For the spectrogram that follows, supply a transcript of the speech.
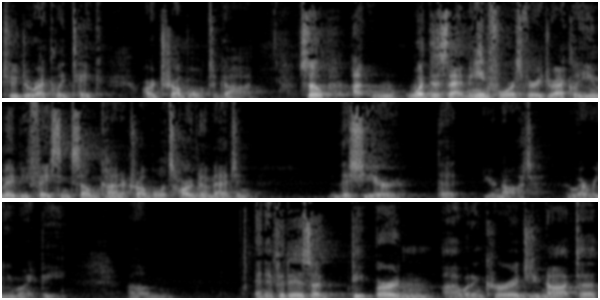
to directly take our trouble to God. So, uh, what does that mean for us very directly? You may be facing some kind of trouble. It's hard to imagine this year that you're not, whoever you might be. Um, and if it is a deep burden, I would encourage you not to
